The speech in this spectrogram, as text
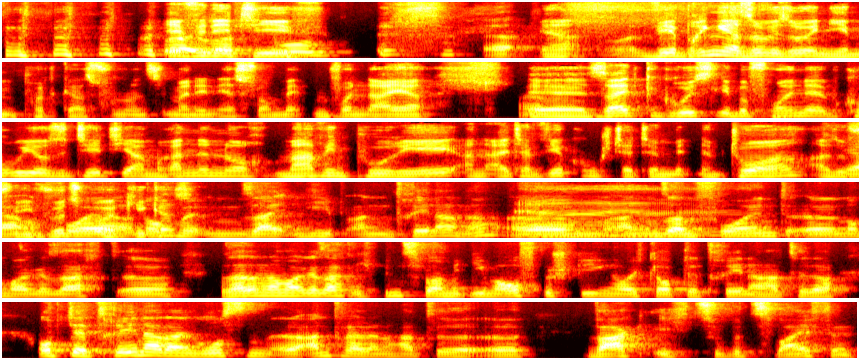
Definitiv. ja. ja. wir bringen ja sowieso in jedem Podcast von uns immer den SV Meppen. Von daher ja. äh, seid gegrüßt, liebe Freunde. Kuriosität hier am Rande noch: Marvin Pourier an alter Wirkungsstätte mit einem Tor, also ja, für die Würzburger Kickers. Mit einem Seitenhieb an den Trainer, ne? ähm, an unseren Freund äh, nochmal gesagt. Äh, was hat er nochmal gesagt? Ich bin zwar mit ihm aufgestiegen, aber ich glaube, der Trainer hatte da ob der Trainer da einen großen äh, Anteil dann hatte, äh, wage ich zu bezweifeln.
